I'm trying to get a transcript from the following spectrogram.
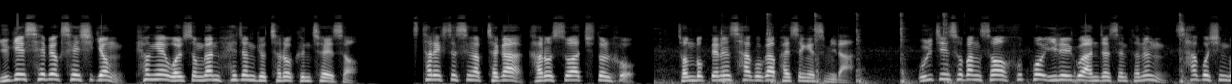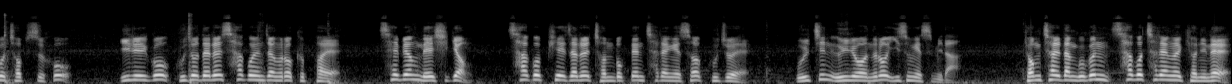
6일 새벽 3시경 평해 월송간 회전교차로 근처에서 스타렉스 승합차가 가로수와 추돌 후 전복되는 사고가 발생했습니다. 울진 소방서 후포 119 안전센터는 사고 신고 접수 후 119 구조대를 사고 현장으로 급파해 새벽 4시경 사고 피해자를 전복된 차량에서 구조해 울진 의료원으로 이송했습니다. 경찰 당국은 사고 차량을 견인해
